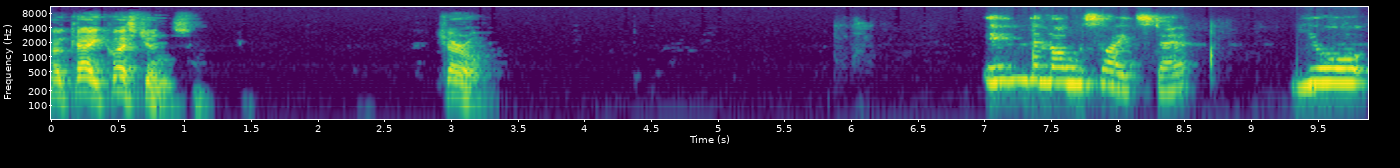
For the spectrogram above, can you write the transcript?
Okay, questions? Cheryl. In the long side step, your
